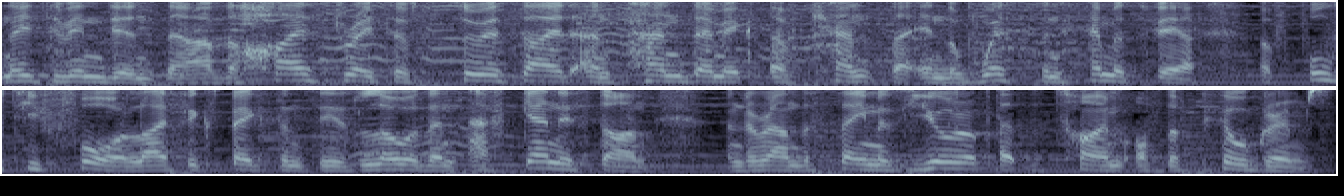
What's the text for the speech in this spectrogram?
Native Indians now have the highest rate of suicide and pandemics of cancer in the Western Hemisphere. At 44, life expectancy is lower than Afghanistan and around the same as Europe at the time of the Pilgrims.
